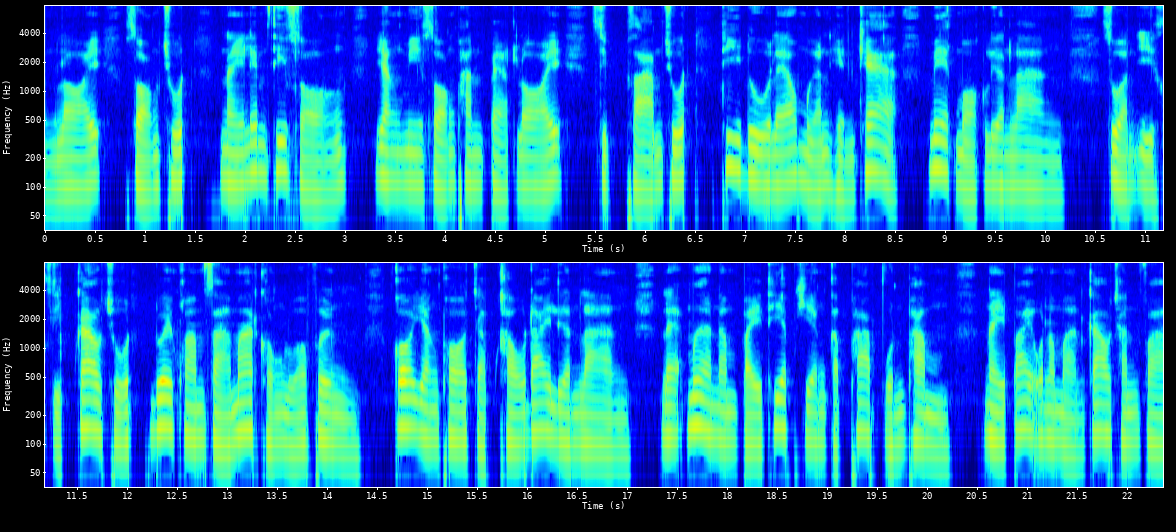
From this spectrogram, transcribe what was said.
2,102 ชุด ในเล่มที่สองยังมี 2,813 ชุด ที่ดูแล้วเหมือนเห็นแค่เมฆหมอกเลือนลาง ส่วนอีก 19 ชุด ด้วยความสามารถของหลัวเฟิงก็ยังพอจับเขาได้เลือนลาง และเมื่อนำไปเทียบเคียงกับภาพฝนพรำ ในป้ายโอลหมานเก้าชั้นฟ้า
